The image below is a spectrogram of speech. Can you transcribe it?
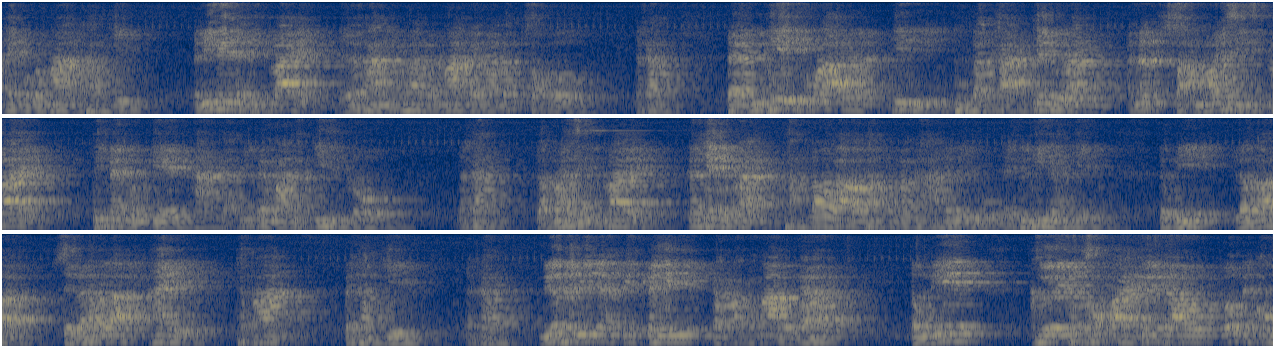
ให้คนพม่ามาทำกินอันนี้แค่เจ็ดสิบไร่เดี๋ยวทางนี้พม่าพม่าไปมาตั้งสองโลนะครับ แต่พื้นที่ของเราเนี่ยที่ถูกตัดขาดเช่นเดียวกันอันนั้น340ไร่ที่แม่คนเกณฑ์ห่างจากนี่ประมาณสัก20โลนะครับ340ไร่ก็เช่นเดียวกันเราก็เอาทำกำลังทหารไปอยู่ในพื้นที่ทำกิน ตรงนี้แล้วก็เสร็จแล้วก็ให้ชาวบ้านไปทำกิน นะครับเนื้อแผ่นดินเนี่ยติดไปกับฝั่งพม่าหมดแล้ว ตรงนี้เคยทั้งสองฝ่ายเคยเอารถไมโคร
